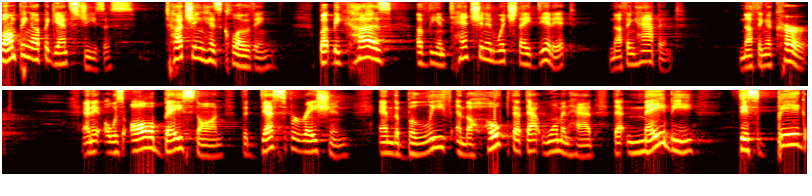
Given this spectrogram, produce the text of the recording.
bumping up against Jesus, touching his clothing, but because of the intention in which they did it, nothing happened. Nothing occurred. And it was all based on the desperation and the belief and the hope that that woman had that maybe this big,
